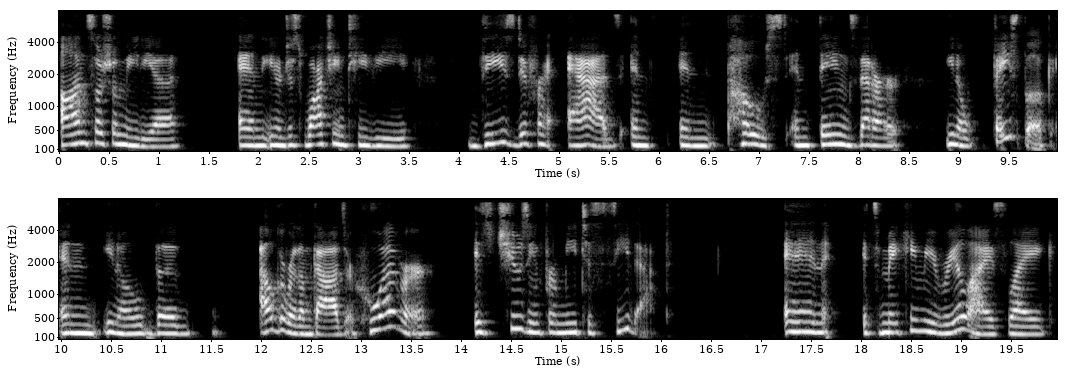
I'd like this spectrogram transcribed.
on social media and, you know, just watching TV, these different ads and, and posts and things that are, you know, Facebook and, you know, the algorithm gods or whoever is choosing for me to see that. And it's making me realize like,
